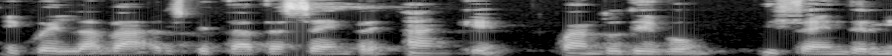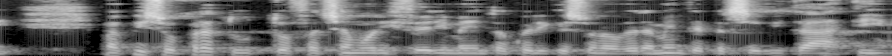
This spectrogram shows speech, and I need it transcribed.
e quella va rispettata sempre anche quando devo difendermi. Ma qui soprattutto facciamo riferimento a quelli che sono veramente perseguitati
